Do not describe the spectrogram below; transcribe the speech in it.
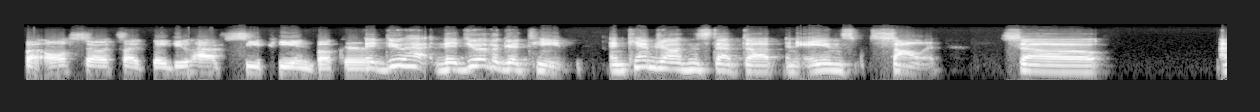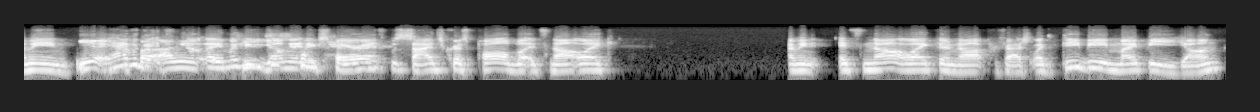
But also, it's like they do have CP and Booker. they do have they do have a good team, and Cam Johnson stepped up, and Ayton's solid. So, I mean, Yeah, they have a good. I mean, they if might be young and inexperienced besides Chris Paul, but it's not like. I mean, it's not like they're not professional. Like DB might be young,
